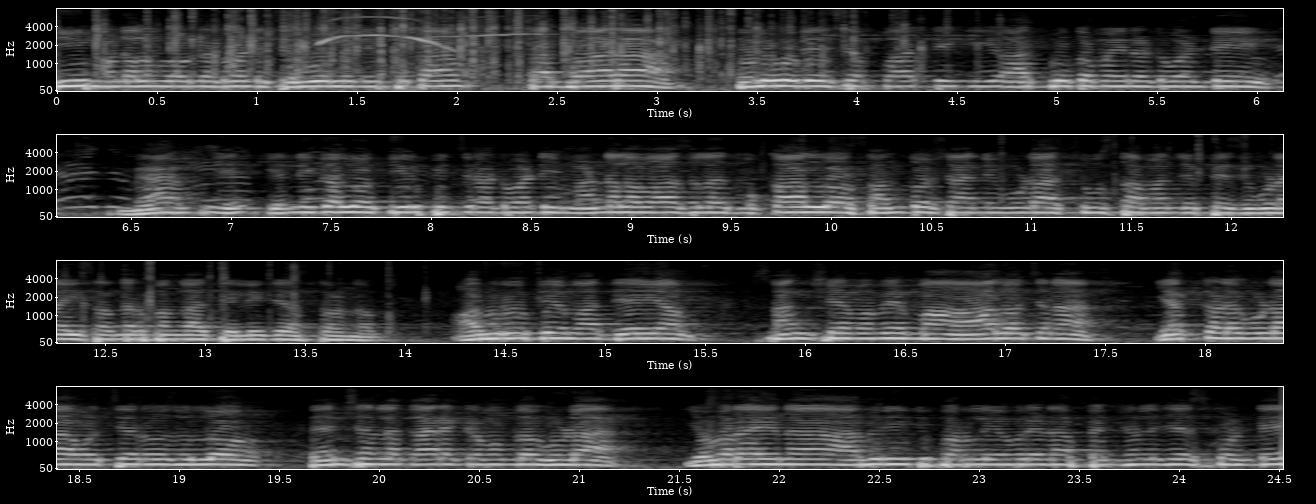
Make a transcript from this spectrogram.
ఈ మండలంలో ఉన్నటువంటి చెరువులు నింపుతా. తద్వారా తెలుగుదేశం పార్టీకి అద్భుతమైనటువంటి ఎన్నికల్లో తీర్పిచ్చినటువంటి మండల వాసుల ముఖాల్లో సంతోషాన్ని కూడా చూస్తామని చెప్పేసి కూడా ఈ సందర్భంగా తెలియజేస్తున్నాం అభివృద్ధి మా ధ్యేయం సంక్షేమమే మా ఆలోచన. ఎక్కడ కూడా వచ్చే రోజుల్లో పెన్షన్ల కార్యక్రమంలో కూడా ఎవరైనా అవినీతి పరులు ఎవరైనా పెన్షన్లు చేసుకుంటే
